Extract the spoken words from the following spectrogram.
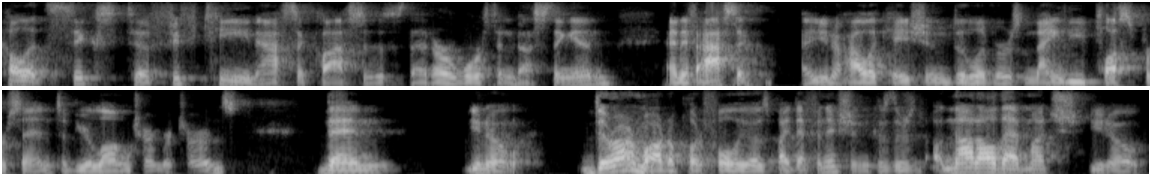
call it six to 15 asset classes that are worth investing in. And if asset, you know, allocation delivers 90 plus percent of your long-term returns, then, you know, there are model portfolios by definition because there's not all that much, you know,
